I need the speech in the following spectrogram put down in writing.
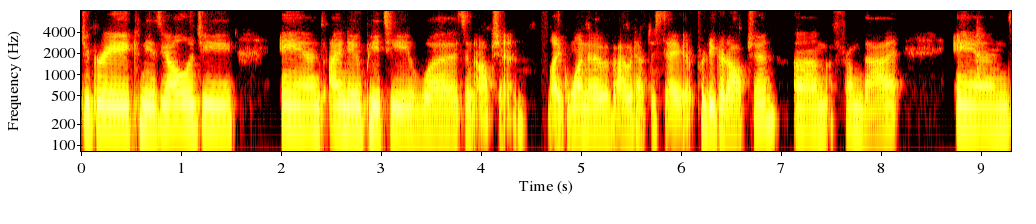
degree kinesiology, and I knew PT was an option, like one of I would have to say a pretty good option um, from that. And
